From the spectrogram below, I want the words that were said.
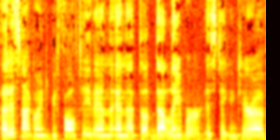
that it's not going to be faulty and and that the, that labor is taken care of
